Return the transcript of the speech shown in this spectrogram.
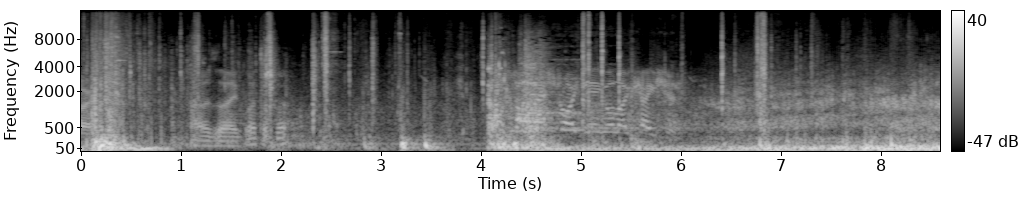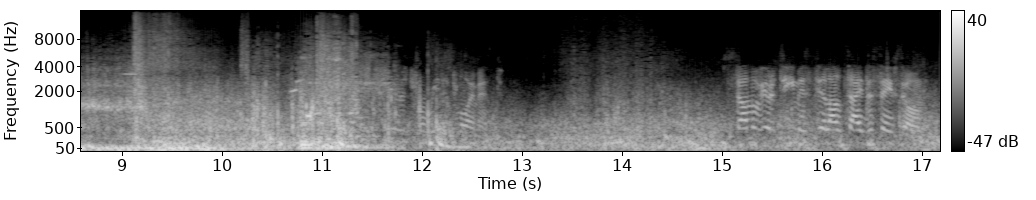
No, you are. I was like, what the fuck? Hostile airstrike near your location. Cleared for redeployment. Some of your team is still outside the safe zone.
